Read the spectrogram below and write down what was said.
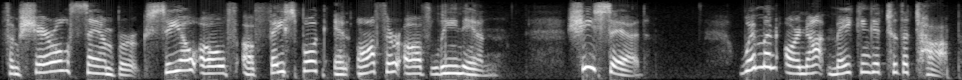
from Sheryl Sandberg, COO of, Facebook and author of Lean In. She said, Women are not making it to the top.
